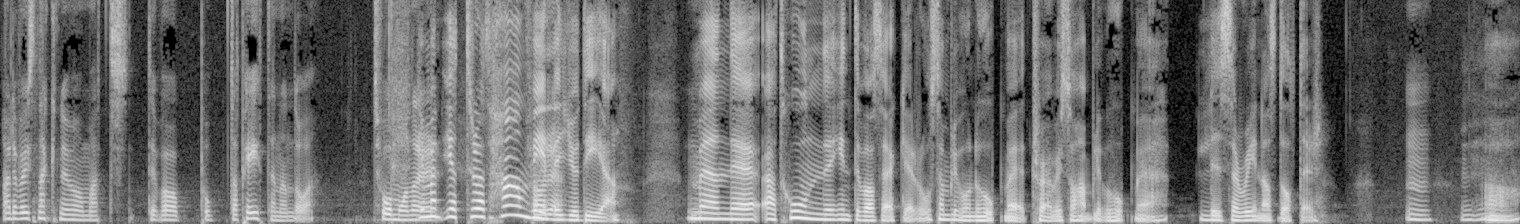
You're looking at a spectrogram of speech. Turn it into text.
Ja, det var ju snack nu om att det var på tapeten ändå. Två månader. Ja, men jag tror att han Före. ville ju det. Men eh, att hon inte var säker. Och sen blev hon ihop med Travis och han blev ihop med Lisa Rinnas dotter. Ja.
